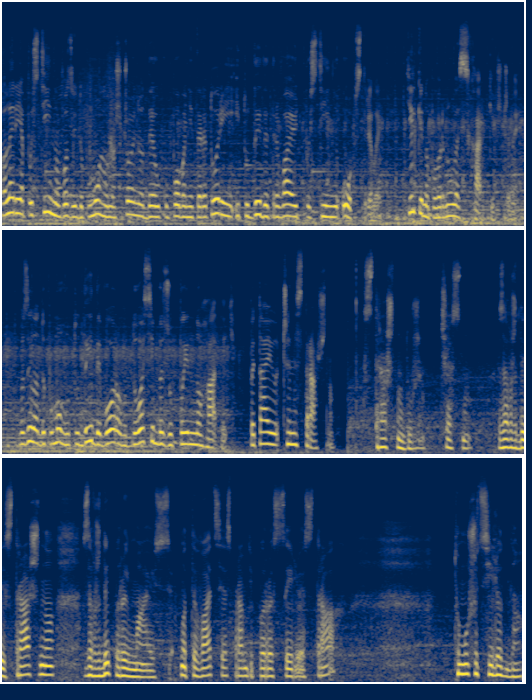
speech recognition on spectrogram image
Валерія постійно возить допомогу на щойно деокуповані території і туди, де тривають постійні обстріли. Тільки но повернулась з Харківщини. Возила допомогу туди, де ворог досі безупинно гатить. Питаю, чи не страшно? Страшно дуже, чесно. Завжди страшно, завжди переймаюсь. Мотивація справді пересилює страх, тому що ціль одна.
